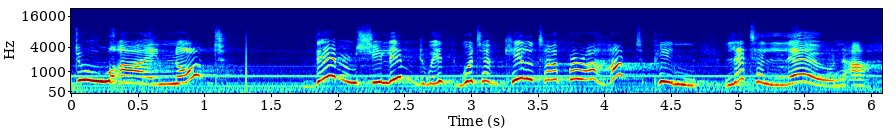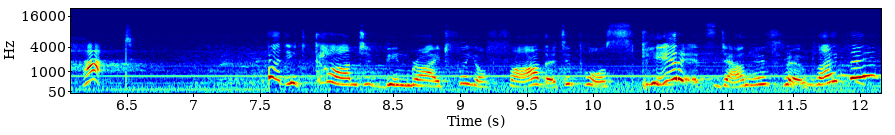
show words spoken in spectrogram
Do I not? Them she lived with would have killed her for a hat pin, let alone a hat. But it can't have been right for your father to pour spirits down her throat like that.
